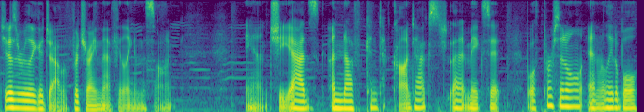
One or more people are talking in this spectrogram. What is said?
she does a really good job of portraying that feeling in the song. And she adds enough context that it makes it both personal and relatable,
